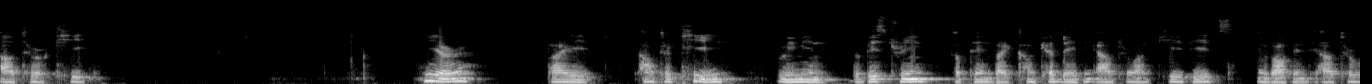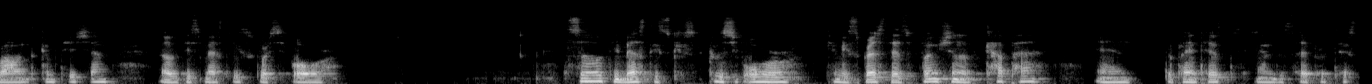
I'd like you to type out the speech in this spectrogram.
outer key. Here, by outer key, we mean the bit string obtained by concatenating outer round key bits involved in the outer round computation of this mask exclusive OR. So the best exclusive OR can be expressed as function of kappa and the plain text and the ciphertext.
